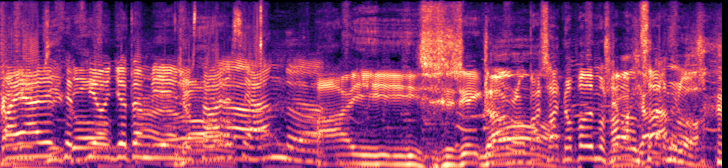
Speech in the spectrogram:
Vaya decepción, yo también, lo estaba deseando. Ay, sí, sí, claro, No, lo que pasa es que no podemos avanzarnos.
